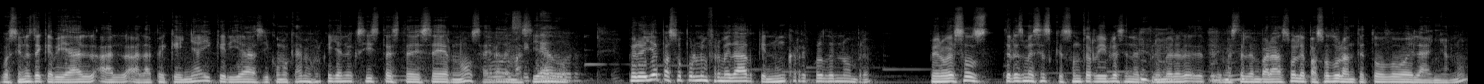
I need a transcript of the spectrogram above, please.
cuestiones de que veía a la pequeña y quería así como que ah, mejor que ya no exista este ser, ¿no? O sea, era demasiado. pero ella pasó por una enfermedad que nunca recuerdo el nombre, pero esos tres meses que son terribles en el primer eh, trimestre del embarazo le pasó durante todo el año, ¿no?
